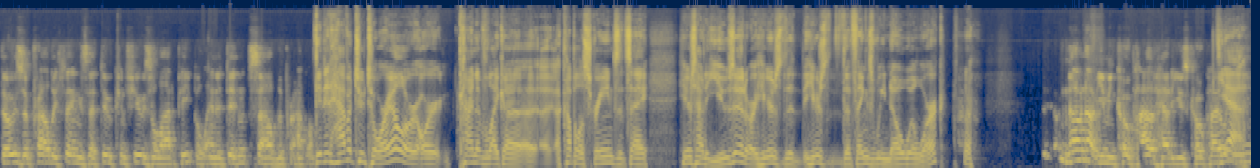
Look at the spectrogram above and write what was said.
those are probably things that do confuse a lot of people, and it didn't solve the problem. Did it have a tutorial or, or kind of like a, a couple of screens that say, here's how to use it or here's the here's the things we know will work? No, no. You mean Copilot? How to use Copilot? Yeah.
